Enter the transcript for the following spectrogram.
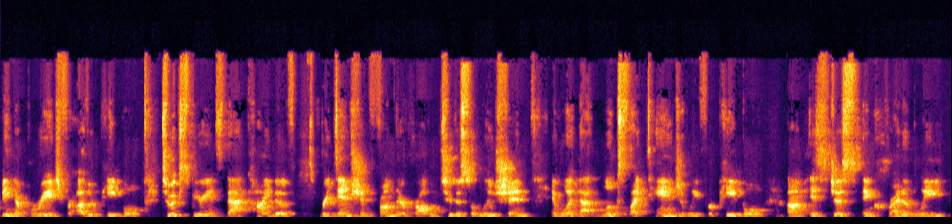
being a bridge for other people to experience that kind of redemption from their problem to the solution, and what that looks like tangibly for people um, is just incredibly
